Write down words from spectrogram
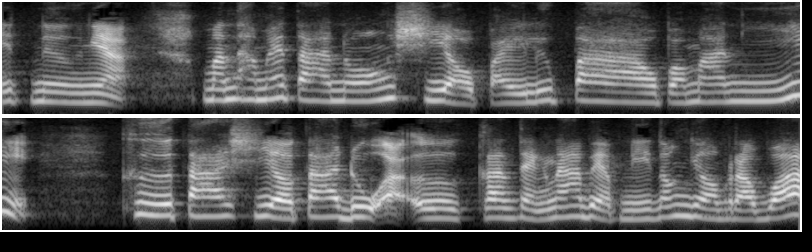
นิดนึงเนี่ย มันทำให้ตาน้องเฉียวไปหรือเปล่าประมาณนี้ คือตาเฉียวตาดุอะเออการแต่งหน้าแบบนี้ต้องยอมรับว่า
